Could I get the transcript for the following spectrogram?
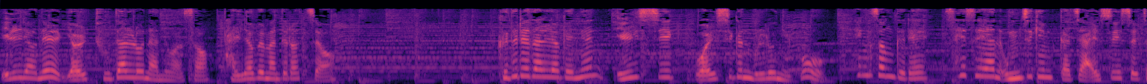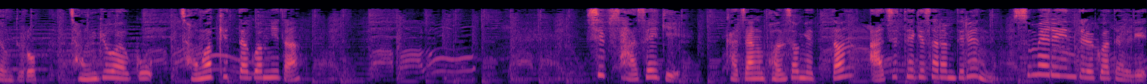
1년을 12달로 나누어서 달력을 만들었죠. 그들의 달력에는 일식, 월식은 물론이고 행성들의 세세한 움직임까지 알 수 있을 정도로 정교하고 정확했다고 합니다. 14세기 가장 번성했던 아즈테크 사람들은 수메르인들과 달리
